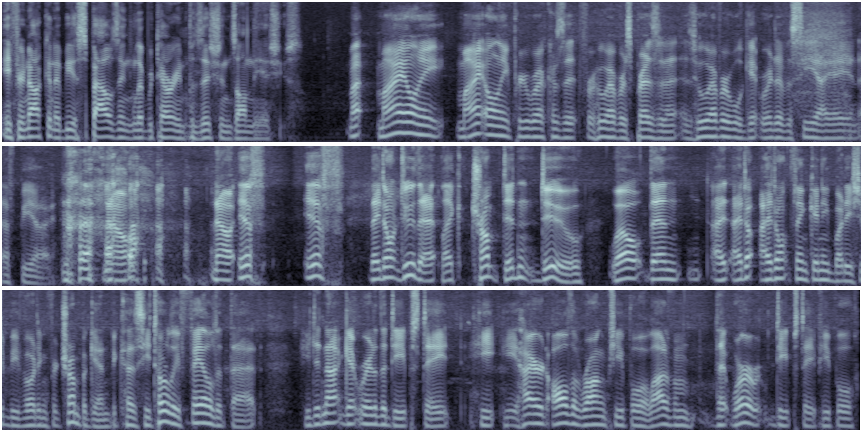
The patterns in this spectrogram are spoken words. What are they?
If you're not going to be espousing libertarian positions on the issues, My my only my only prerequisite for whoever's president is whoever will get rid of the CIA and FBI. now, now if if they don't do that, like Trump didn't do, well, then I, I don't I don't think anybody should be voting for Trump again because he totally failed at that. He did not get rid of the deep state. He he hired all the wrong people. A lot of them that were deep state people.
